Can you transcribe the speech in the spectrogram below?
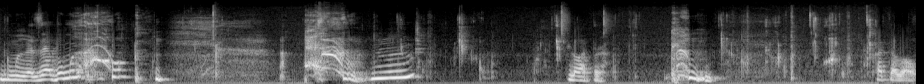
ทุกมื้อก็แซ่บทุกมื้ออืมรอดปะก็จะบอก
